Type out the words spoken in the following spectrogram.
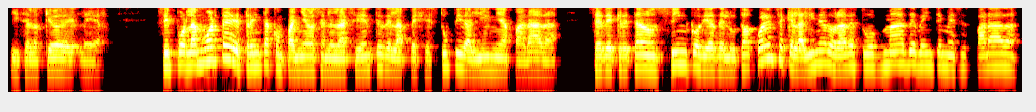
y se los quiero leer. Si por la muerte de 30 compañeros en el accidente de la peje estúpida línea parada se decretaron cinco días de luto, acuérdense que la línea dorada estuvo más de 20 meses parada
